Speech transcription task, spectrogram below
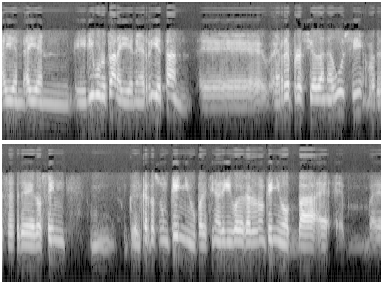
haien, haien iriburutan, haien herrietan e, errepresio da nagusi, batez ere dozein mm, elkartasun keinu, palestinarekiko elkartasun keinu, ba, e, e,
